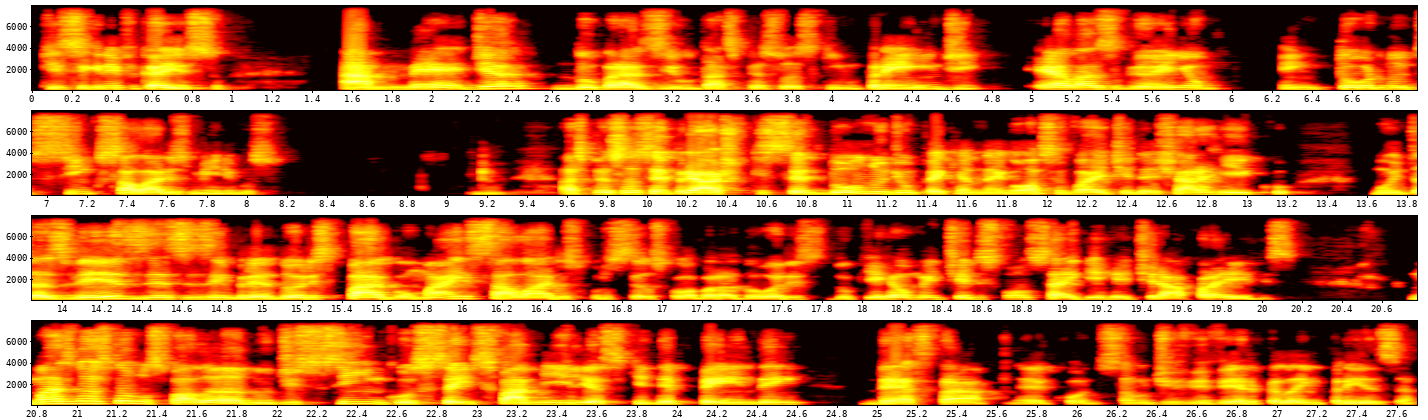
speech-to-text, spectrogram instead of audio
O que significa isso? A média do Brasil das pessoas que empreendem, elas ganham em torno de cinco salários mínimos. As pessoas sempre acham que ser dono de um pequeno negócio vai te deixar rico. Muitas vezes esses empreendedores pagam mais salários para os seus colaboradores do que realmente eles conseguem retirar para eles. Mas nós estamos falando de cinco, seis famílias que dependem desta eh, condição de viver pela empresa.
